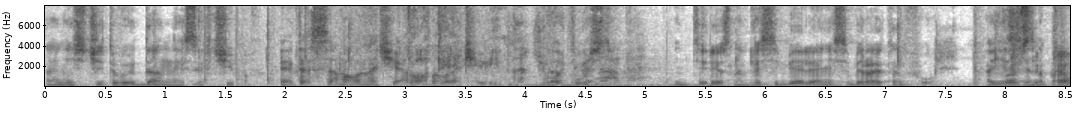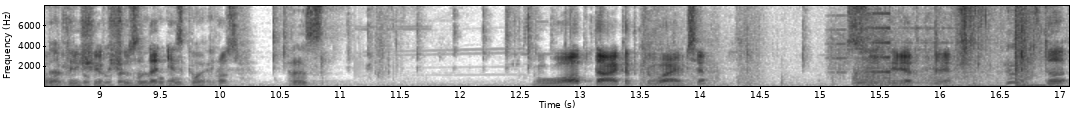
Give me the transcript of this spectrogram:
Они считывают данные с их чипов. Это с самого начала было очевидно. Допустим. Интересно, для себя ли они собирают инфу? А если Просто на кого-то продажу, еще то я кто хочу задать несколько покупает? вопросов. Раз... Оп, так, открываемся. Все, двери открыли. Да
